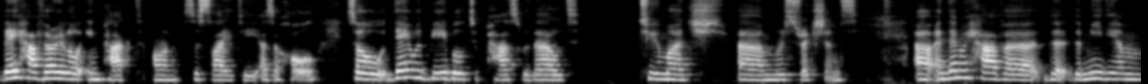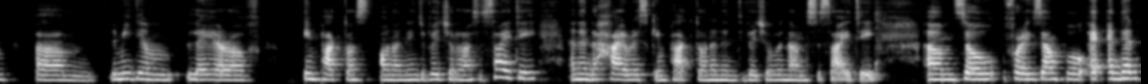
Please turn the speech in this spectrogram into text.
they have very low impact on society as a whole. So they would be able to pass without too much um, restrictions. Uh, and then we have uh, the, the medium um, the medium layer of impact on, on an individual and on society, and then the high risk impact on an individual and on society. Um, so, for example, and then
